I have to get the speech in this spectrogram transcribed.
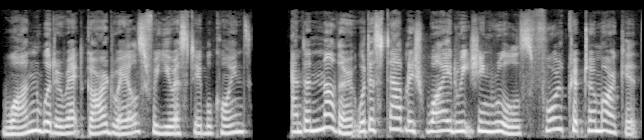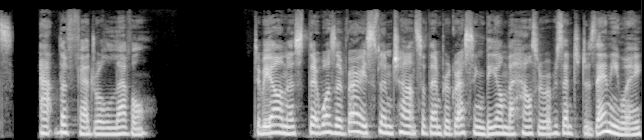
One would erect guardrails for US stablecoins, and another would establish wide reaching rules for crypto markets at the federal level. To be honest, there was a very slim chance of them progressing beyond the House of Representatives anyway,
